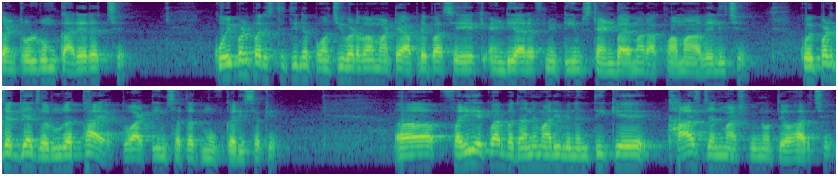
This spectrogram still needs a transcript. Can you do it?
કંટ્રોલ રૂમ કાર્યરત છે. કોઈ પણ પરિસ્થિતિને પહોંચી વળવા માટે આપણી પાસે એક એનડીઆરએફની ટીમ સ્ટેન્ડ બાયમાં રાખવામાં આવેલી છે. કોઈ પણ જગ્યા જરૂરત થાય તો આ ટીમ સતત મૂવ કરી શકે. ફરી એકવાર બધાને મારી વિનંતી કે ખાસ જન્માષ્ટમીનો તહેવાર છે.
